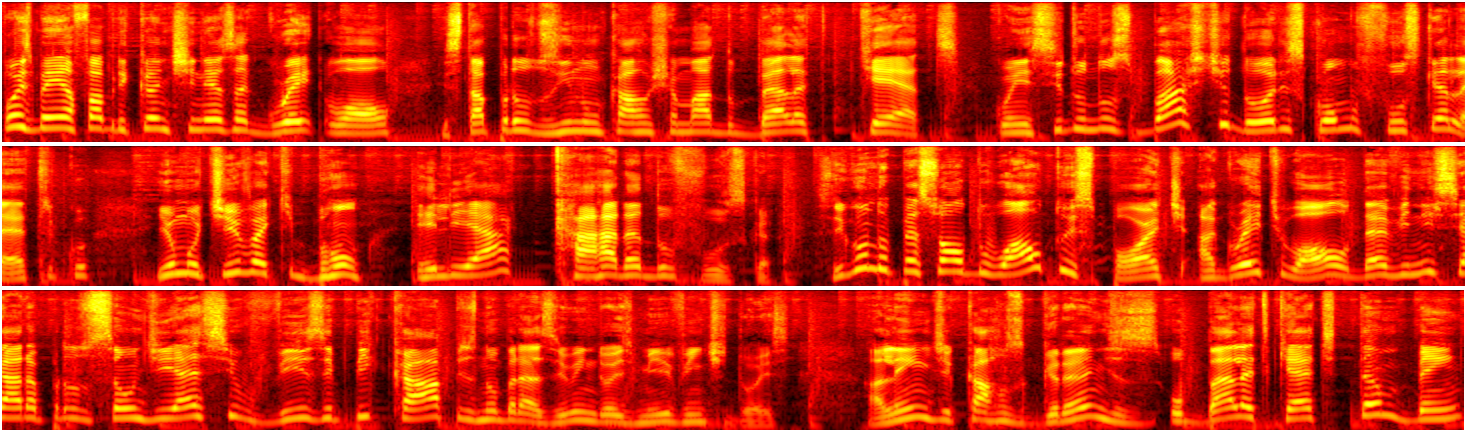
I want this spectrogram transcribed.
Pois bem, a fabricante chinesa Great Wall está produzindo um carro chamado Ballet Cat, conhecido nos bastidores como Fusca elétrico, e o motivo é que, bom, ele é a cara do Fusca. Segundo o pessoal do Auto Sport, a Great Wall deve iniciar a produção de SUVs e picapes no Brasil em 2022. Além de carros grandes, o Ballet Cat também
